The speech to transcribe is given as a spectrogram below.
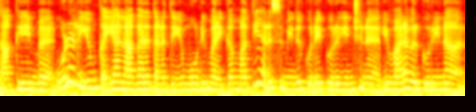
சாக்கு என்பர். ஊழலையும் கையாலாகாத தனத்தையும் மூடி மறைக்க மத்திய அரசு மீது குறை கூறுகின்ற இவ்வாறு அவர் கூறினார்.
